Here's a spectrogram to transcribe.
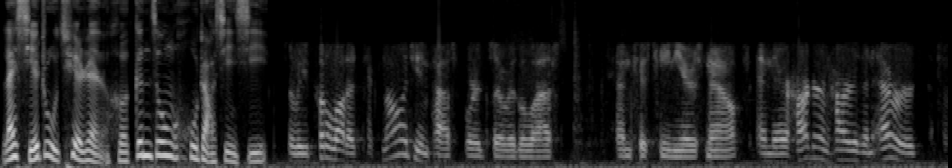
来协助确认和跟踪护照信息。” So we put a lot of technology in passports over the last ten, fifteen years now, and they're harder and harder than ever to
